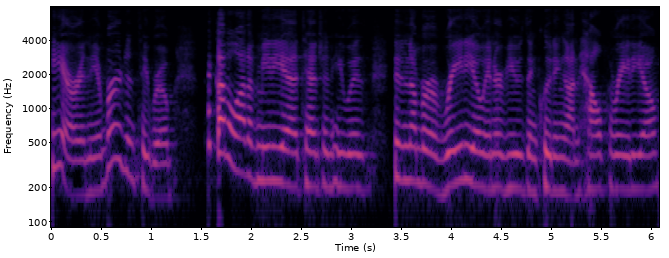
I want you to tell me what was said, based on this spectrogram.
care in the emergency room. That got a lot of media attention. He was did a number of radio interviews, including on health radio.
